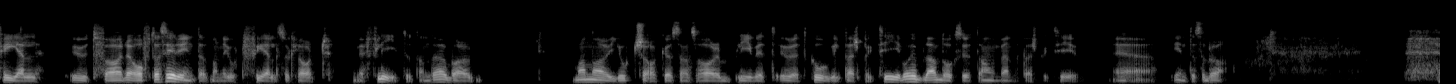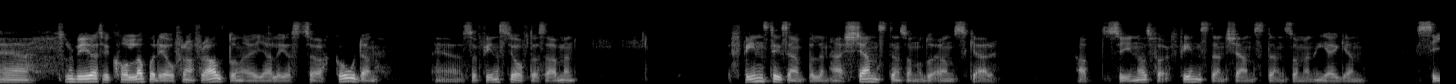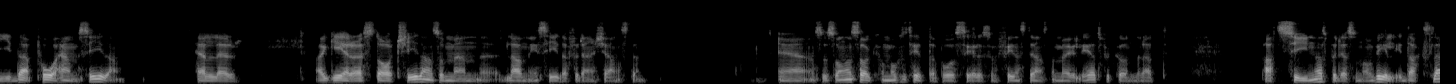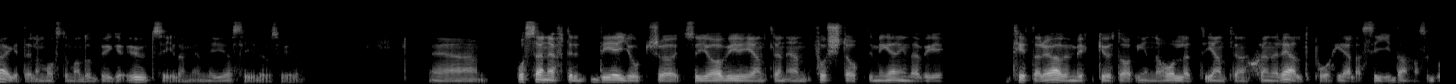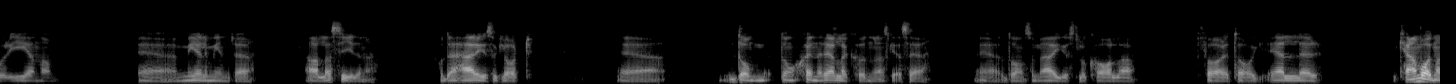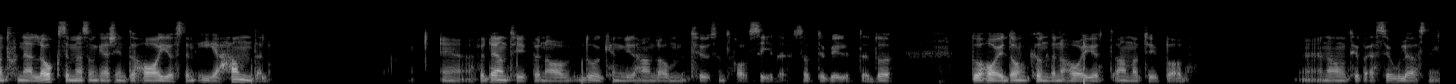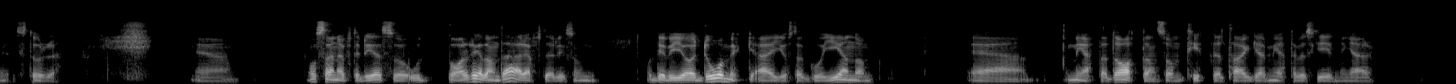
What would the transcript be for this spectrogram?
fel utförda. Oftast är det inte att man har gjort fel såklart med flit utan det är bara man har gjort saker och sen så har det blivit ur ett Google-perspektiv och ibland också ur ett användarperspektiv eh, inte så bra. Eh, så då blir det att vi kollar på det och framförallt då när det gäller just sökorden eh, så finns det ju ofta så här, men finns till exempel den här tjänsten som de då önskar att synas för, finns den tjänsten som en egen sida på hemsidan? Eller agerar startsidan som en landningssida för den tjänsten? Eh, så sådana saker kan man också titta på och se, liksom, finns det ens någon möjlighet för kunden att att synas på det som de vill i dagsläget eller måste man då bygga ut sidan med nya sidor och så vidare. Eh, och sen efter det gjort så, så gör vi egentligen en första optimering där vi tittar över mycket av innehållet egentligen generellt på hela sidan, alltså går igenom eh, mer eller mindre alla sidorna. Och det här är ju såklart eh, de, de generella kunderna ska jag säga, eh, de som är just lokala företag eller det kan vara nationella också, men som kanske inte har just en e-handel. Eh, för den typen av, då kan det ju handla om tusentals sidor så att det blir lite, då, då har ju de kunderna har ju ett annat typ av eh, en annan typ av SEO-lösning, större. Eh, och sen efter det så, och bara redan därefter, liksom, och det vi gör då mycket är just att gå igenom eh, metadatan som titeltaggar, metabeskrivningar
